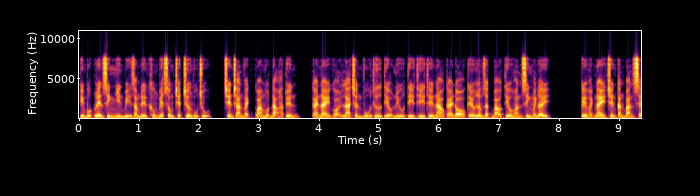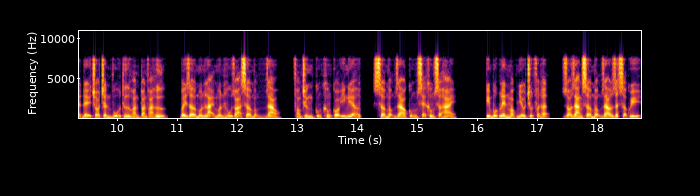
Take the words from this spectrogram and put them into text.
Kim bốc lên sinh nhìn bị dăm đến không biết sống chết trương vũ trụ, trên trán vạch qua một đạo hát tuyến, cái này gọi là trần vũ thư tiểu nữ tỷ thí thế nào cái đó kêu lâm giật bảo tiêu hoàn sinh manh đây. Kế hoạch này trên căn bản sẽ để cho trần vũ thư hoàn toàn phá hư, bây giờ muốn lại muốn hù dọa sở mộng giao, phòng chừng cũng không có ý nghĩa, sở mộng giao cũng sẽ không sợ hãi kim bốc lên mọc nhiều chút phẫn hận, rõ ràng sở mộng giao rất sợ quỷ,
